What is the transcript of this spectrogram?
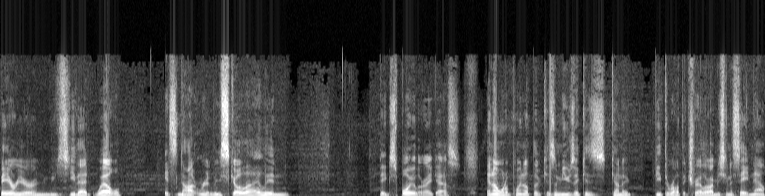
barrier, and we see that, well, it's not really Skull Island. Big spoiler, I guess. And I want to point out that because the music is gonna be throughout the trailer, I'm just gonna say it now.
